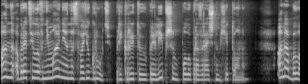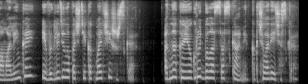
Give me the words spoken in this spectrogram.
Анна обратила внимание на свою грудь, прикрытую прилипшим полупрозрачным хитоном. Она была маленькой и выглядела почти как мальчишеская. Однако ее грудь была с сосками, как человеческая,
